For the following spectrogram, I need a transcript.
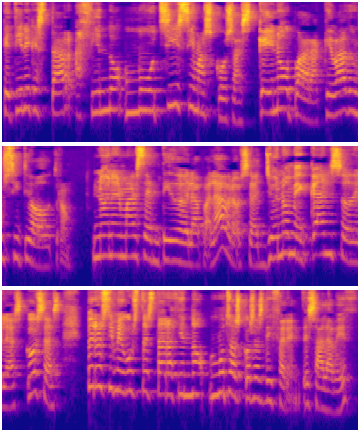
que tiene que estar haciendo muchísimas cosas, que no para, que va de un sitio a otro. No en el mal sentido de la palabra, o sea, yo no me canso de las cosas, pero sí me gusta estar haciendo muchas cosas diferentes a la vez.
